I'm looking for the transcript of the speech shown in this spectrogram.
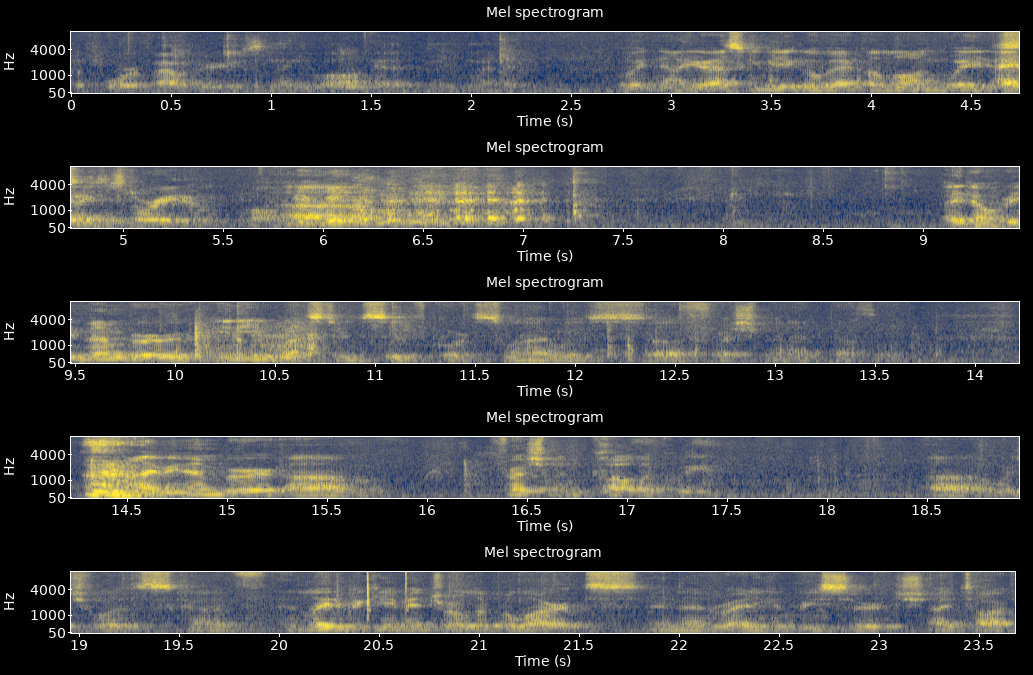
the four founders and then you all had implemented? Wait, now you're asking me to go back a long ways. I am a historian, Um, I don't remember any Western Civ course when I was a freshman at Bethel. I remember um, freshman colloquy, uh, which was kind of, and later became intro liberal arts, and then writing and research. I taught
